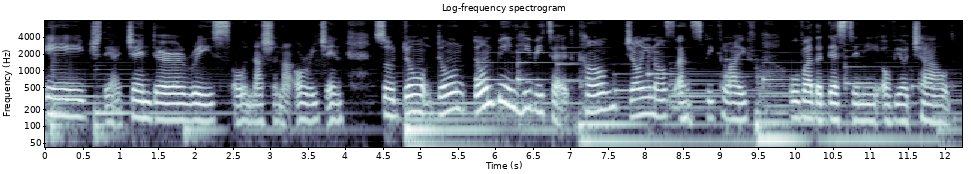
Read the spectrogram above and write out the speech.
age, their gender, race, or national origin. So don't don't don't be inhibited. Come join us and speak life over the destiny of your child.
